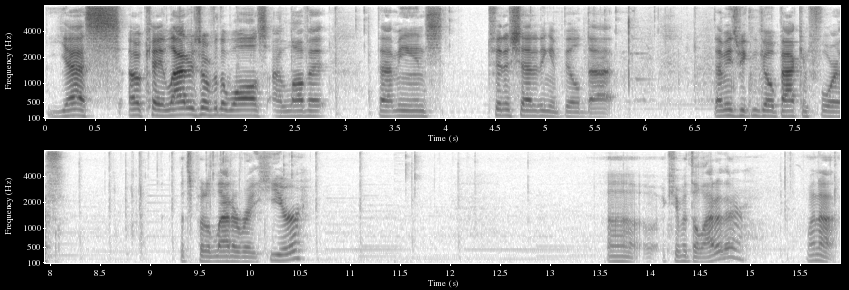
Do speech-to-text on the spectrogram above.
Yes. Okay, ladders over the walls. I love it. That means finish editing and build that. That means we can go back and forth. Let's put a ladder right here. Uh, I can't put the ladder there? Why not?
